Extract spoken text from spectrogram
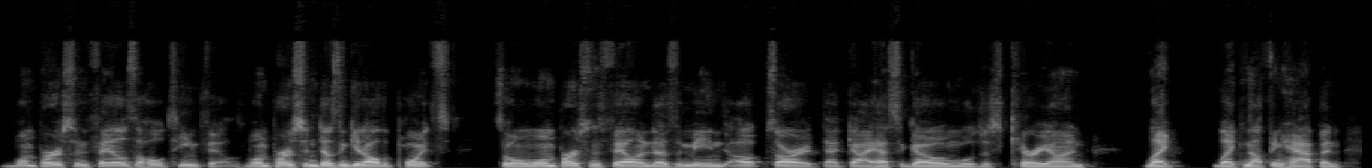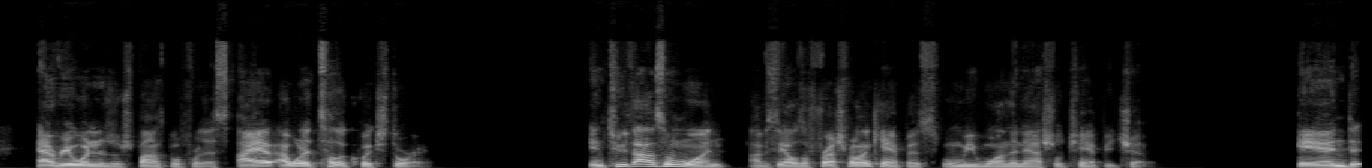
one person fails, the whole team fails. One person doesn't get all the points. So when one person's failing doesn't mean, oh, sorry, that guy has to go and we'll just carry on like like nothing happened. Everyone is responsible for this. I, I want to tell a quick story. In 2001, obviously, I was a freshman on campus when we won the national championship. And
